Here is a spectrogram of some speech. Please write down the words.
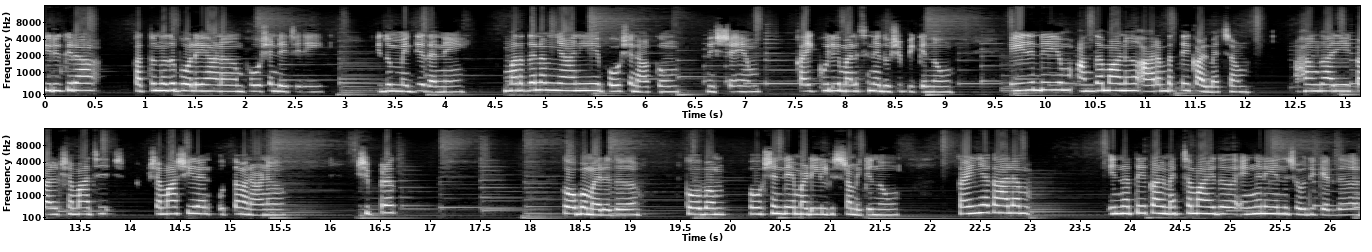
കിരുകിര കത്തുന്നത് പോലെയാണ് ഭൂഷന്റെ ചിരി. ഇതും മിഥ്യ തന്നെ. മർദ്ദനം ജ്ഞാനിയെ ഭോഷനാക്കും. നിശ്ചയം. കൈക്കൂലി മനസ്സിനെ ദുഷിപ്പിക്കുന്നു. ഏതിന്റെയും അന്തമാണ് ആരംഭത്തേക്കാൾ മെച്ചം. അഹങ്കാരിയേക്കാൾ ക്ഷമാചി ക്ഷമാശീലൻ ഉത്തമനാണ്. ക്ഷിപ്ര കോപമരുത്. കോപം ഭോഷന്റെ മടിയിൽ വിശ്രമിക്കുന്നു. കഴിഞ്ഞ കാലം ഇന്നത്തേക്കാൾ മെച്ചമായത് എങ്ങനെയെന്ന് ചോദിക്കരുത്.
